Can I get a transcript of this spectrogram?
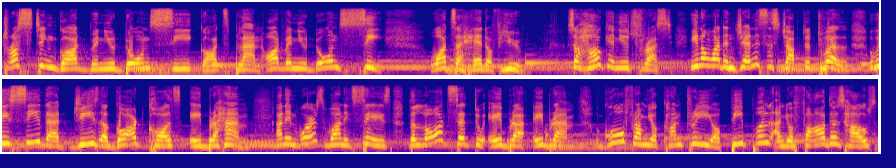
trusting god when you don't see god's plan or when you don't see what's ahead of you. So, how can you trust? You know what? In Genesis chapter 12, we see that Jesus, uh, God calls Abraham. And in verse 1, it says, The Lord said to Abra- Abraham, Go from your country, your people, and your father's house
